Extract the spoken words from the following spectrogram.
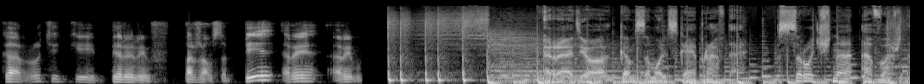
коротенький перерыв. Пожалуйста, перерыв. Радио «Комсомольская правда». Срочно о важном.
